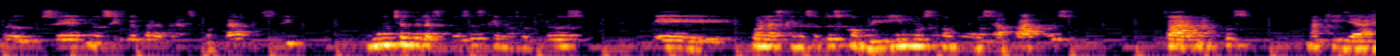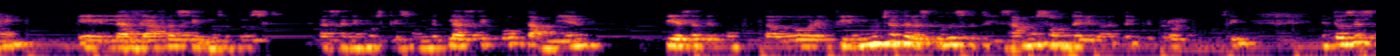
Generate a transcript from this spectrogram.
produce, no sirve para transportarnos. Muchas de las cosas que nosotros, eh, con las que nosotros convivimos, como zapatos, fármacos, maquillaje, las gafas, si nosotros las tenemos que son de plástico, también piezas de computador, en fin, muchas de las cosas que utilizamos son derivadas del petróleo, ¿sí? Entonces,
